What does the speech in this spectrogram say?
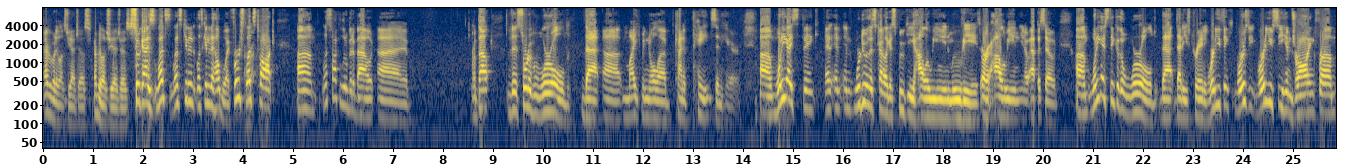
Everybody loves GI Joes. Everybody loves GI Joes. So, guys, let's let's get into let's get into Hellboy. First, let's talk. Um, let's talk a little bit about uh, about the sort of world that uh, Mike Mignola kind of paints in here. Um, what do you guys think? And, and, and we're doing this kind of like a spooky Halloween movie or Halloween, you know, episode. Um, what do you guys think of the world that that he's creating? Where do you think? Where's he? Where do you see him drawing from?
